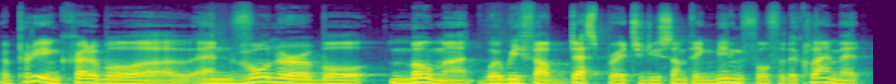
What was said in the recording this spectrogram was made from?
a pretty incredible uh, and vulnerable moment where we felt desperate to do something meaningful for the climate.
